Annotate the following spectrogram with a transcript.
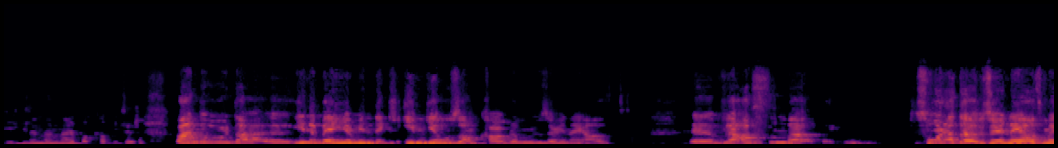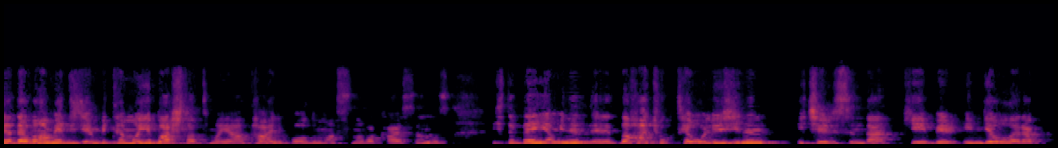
ilgilenenler bakabilir. Ben de orada e, yine Benjamin'deki imge uzam kavramı üzerine yazdım. E, ve aslında Sonra da üzerine yazmaya devam edeceğim bir temayı başlatmaya talip oldum aslına bakarsanız. İşte Benjamin'in e, daha çok teolojinin içerisinden ki bir imge olarak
